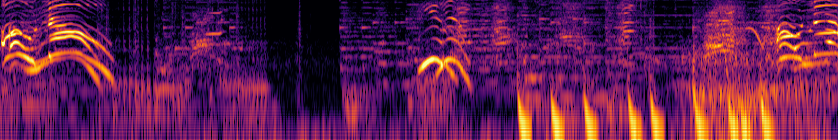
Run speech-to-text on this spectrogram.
Oh no! Phew. Oh no!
